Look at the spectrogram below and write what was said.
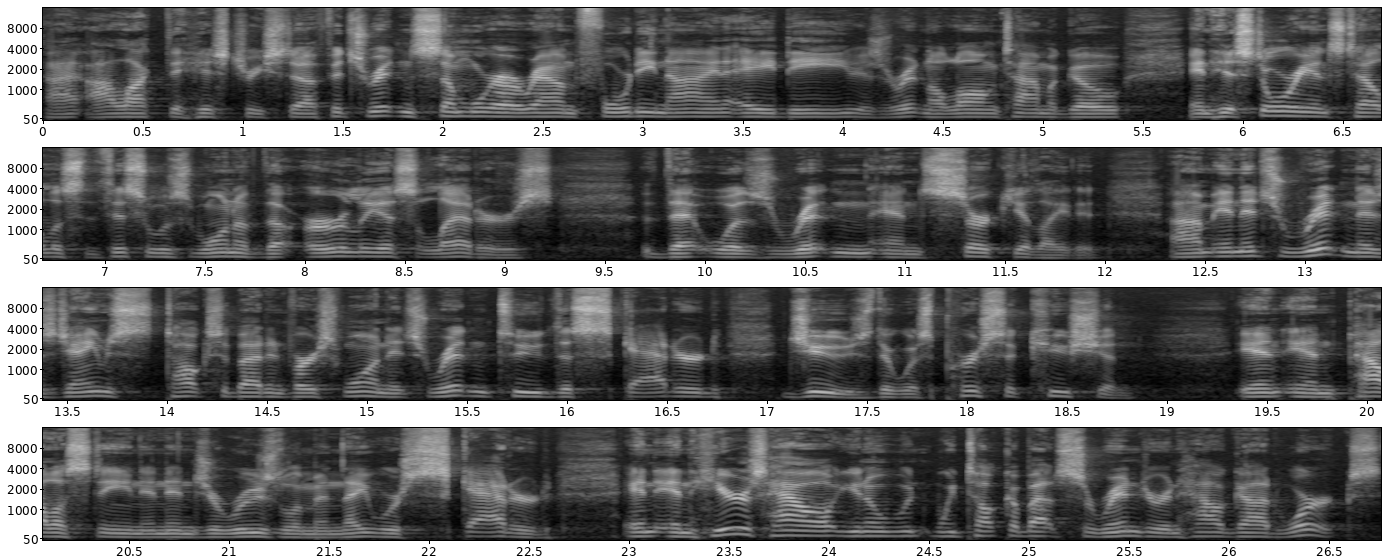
I, I, like the history stuff. It's written somewhere around 49 AD. It was written a long time ago. And historians tell us that this was one of the earliest letters that was written and circulated. Um, and it's written, as James talks about in verse 1, it's written to the scattered Jews. There was persecution. In, in Palestine and in Jerusalem, and they were scattered. And, and here's how, you know, we talk about surrender and how God works.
